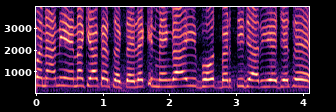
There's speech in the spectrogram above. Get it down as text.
बनाने है ना क्या कर सकते हैं? लेकिन महँगाई बहुत बढ़ती जा रही है। जैसे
